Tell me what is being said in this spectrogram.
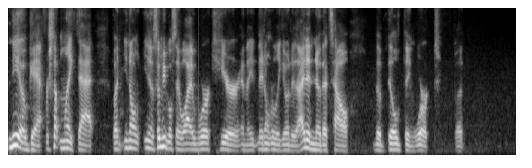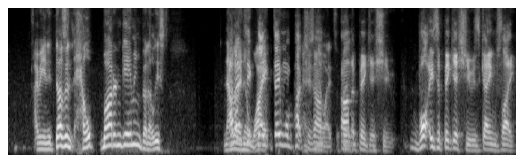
NeoGaf or something like that. But you know, you know, some people say, "Well, I work here," and they, they don't really go into that. I didn't know that's how the build thing worked, but I mean, it doesn't help modern gaming, but at least now I that I know think why, day, day one patches I know why aren't, a aren't a big issue. What is a big issue is games like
